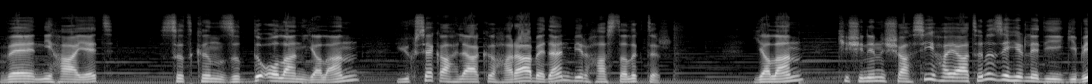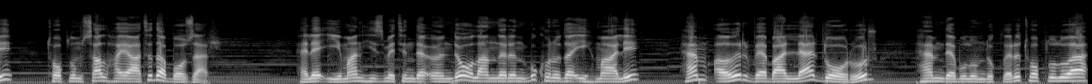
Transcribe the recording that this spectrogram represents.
Ve nihayet, sıdkın zıddı olan yalan, yüksek ahlakı harap eden bir hastalıktır. Yalan, kişinin şahsi hayatını zehirlediği gibi toplumsal hayatı da bozar. Hele iman hizmetinde önde olanların bu konuda ihmali hem ağır veballer doğurur hem de bulundukları topluluğa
